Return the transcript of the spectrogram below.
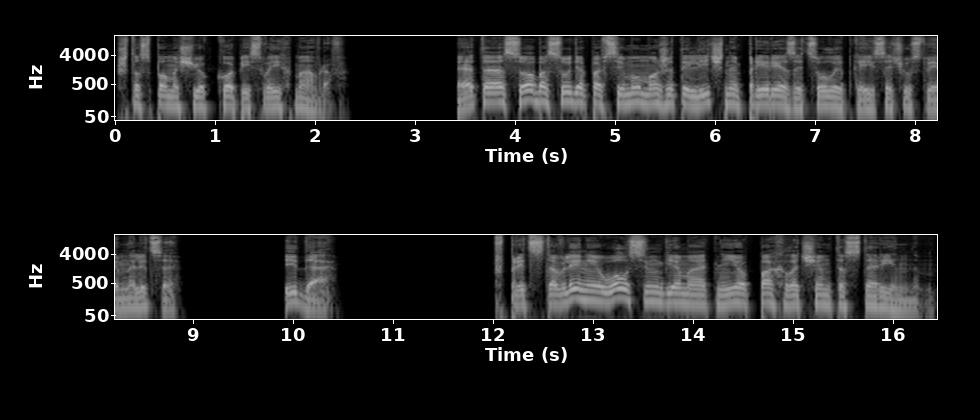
что с помощью копий своих мавров. Эта особа, судя по всему, может и лично прирезать с улыбкой и сочувствием на лице. И да. В представлении Уолсингема от нее пахло чем-то старинным.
